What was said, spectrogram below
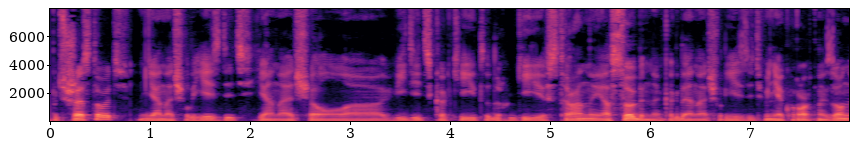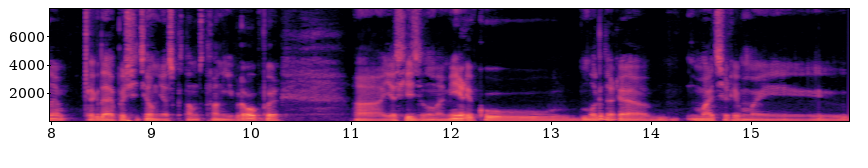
путешествовать, я начал ездить, я начал э, видеть какие-то другие страны, особенно когда я начал ездить вне курортной зоны, когда я посетил несколько там стран Европы, э, я съездил в Америку, благодаря матери моей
